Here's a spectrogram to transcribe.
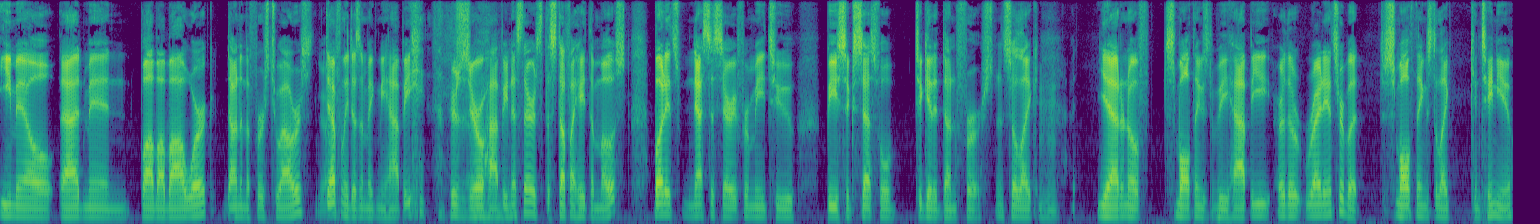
email, admin, blah blah blah work done in the first two hours Yeah. definitely doesn't make me happy. There's zero happiness there. It's the stuff I hate the most, but it's necessary for me to be successful to get it done first. And so like Mhm. yeah, I don't know if small things to be happy are the right answer, but small things to like continue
